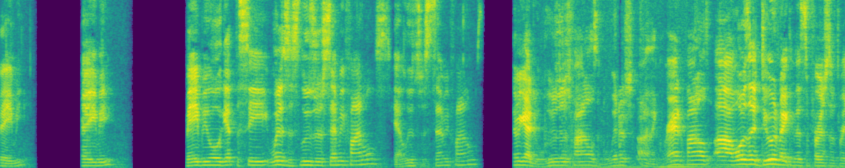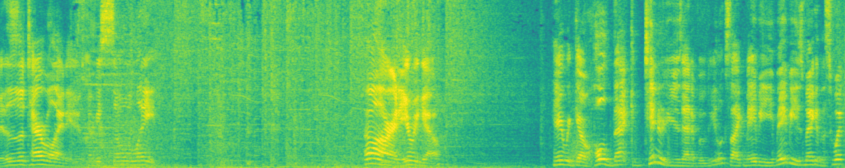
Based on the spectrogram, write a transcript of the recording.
Maybe. Maybe. Maybe we'll get to see what is this? Losers semifinals? Yeah, losers semifinals. Then we gotta do losers finals and winners oh, and the grand finals. Ah, what was I doing making this the first of three? This is a terrible idea. It's gonna be so late. Alrighty, here we go. Here we go. Hold that. Continue to use Adabuki. Looks like maybe maybe he's making the switch.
